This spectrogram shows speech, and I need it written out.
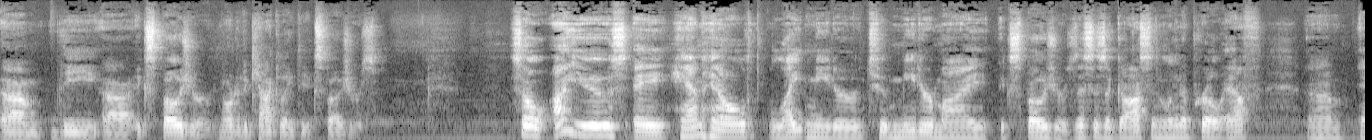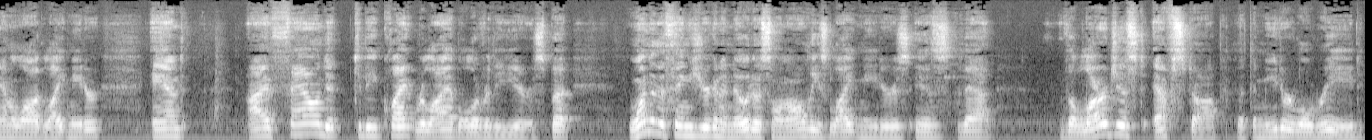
um, the uh, exposure, in order to calculate the exposures. So I use a handheld light meter to meter my exposures. This is a Gossen Luna Pro F um, analog light meter and I've found it to be quite reliable over the years. But one of the things you're going to notice on all these light meters is that the largest f-stop that the meter will read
